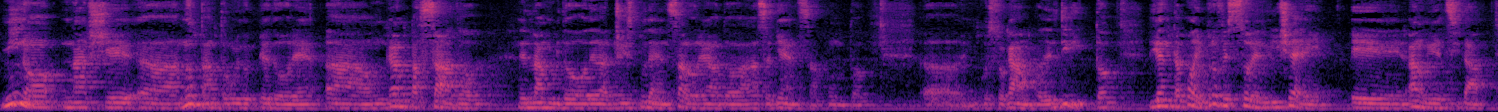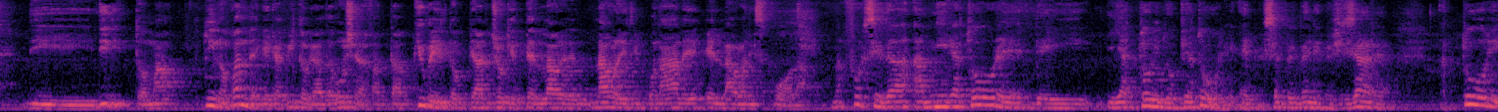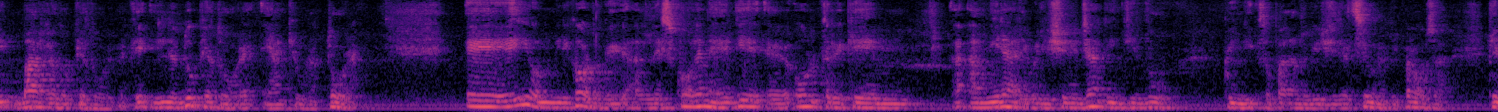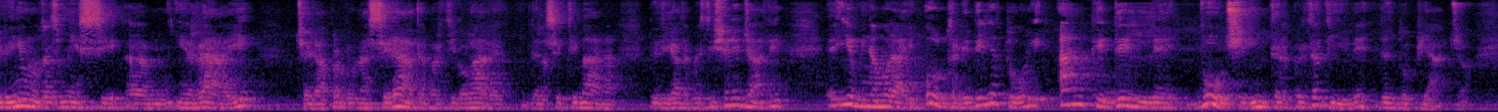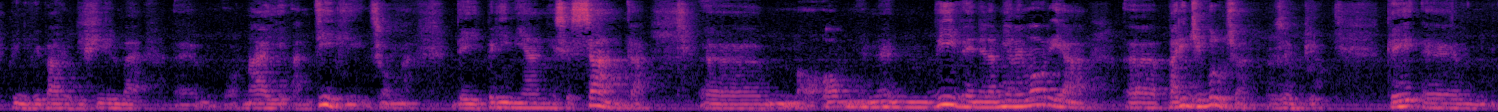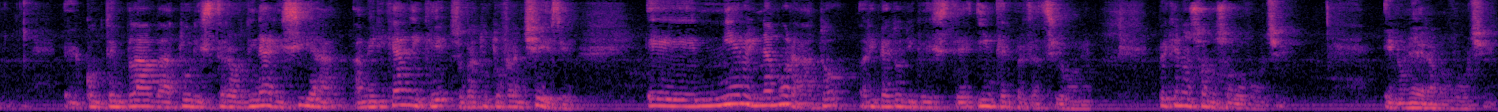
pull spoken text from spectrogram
Mino nasce uh, non tanto come doppiatore, ha un gran passato nell'ambito della giurisprudenza, laureato alla Sapienza appunto uh, in questo campo del diritto, diventa poi professore nei licei e all'università di diritto, ma Mino quando è che hai capito che la tua voce era fatta più per il doppiaggio che per l'aula, l'aula di tribunale e l'aula di scuola? Ma forse da ammiratore degli attori doppiatori, è sempre bene precisare attori barra doppiatori, perché il doppiatore è anche un attore. E io mi ricordo che alle scuole medie, eh, oltre che mh, ammirare quegli sceneggiati in tv, quindi sto parlando di recitazione, di prosa, che venivano trasmessi um, in RAI, c'era proprio una serata particolare della settimana dedicata a questi sceneggiati, e io mi innamorai, oltre che degli attori, anche delle voci interpretative del doppiaggio. Quindi vi parlo di film eh, ormai antichi, insomma, dei primi anni 60. Eh, vive nella mia memoria eh, Parigi brucia, per esempio, che ehm, eh, contemplava attori straordinari sia americani che soprattutto francesi e mi ero innamorato, ripeto, di queste interpretazioni, perché non sono solo voci e non erano voci,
